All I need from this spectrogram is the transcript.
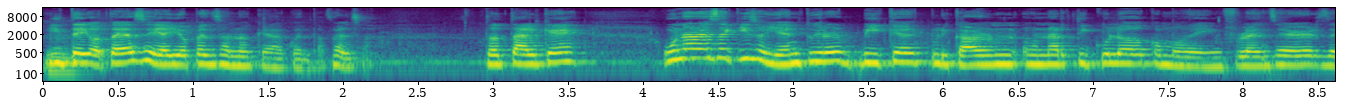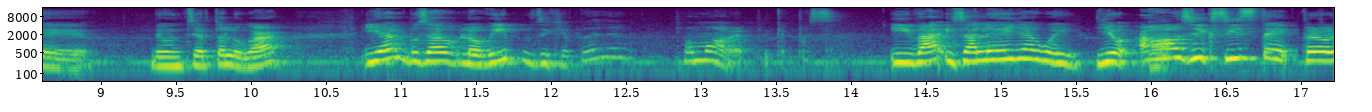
Y Mm. te digo, todavía seguía yo pensando que era cuenta falsa. Total que una vez X o ya en Twitter vi que publicaron un artículo como de influencers de, de un cierto lugar. Y ya a- lo vi, pues dije, pues ya, vamos a ver, porque pues. Y va, y sale ella, güey. Y yo, ah, sí existe. Pero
